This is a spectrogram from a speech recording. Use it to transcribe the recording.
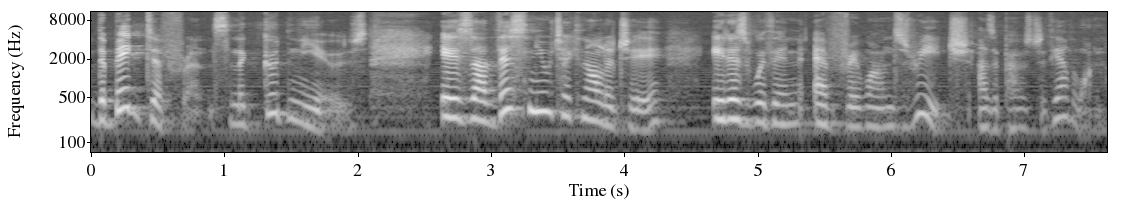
The big difference and the good news is that this new technology, it is within everyone's reach as opposed to the other one.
